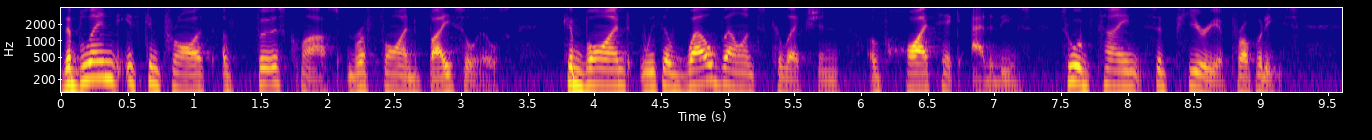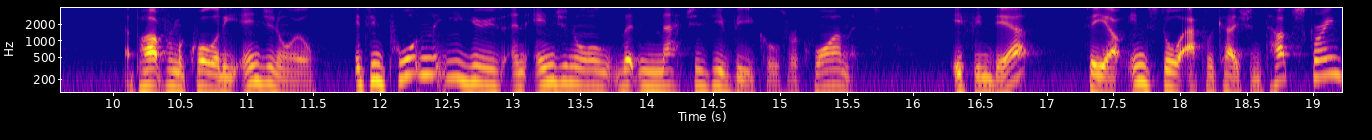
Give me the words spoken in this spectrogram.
The blend is comprised of first class refined base oils combined with a well balanced collection of high tech additives to obtain superior properties. Apart from a quality engine oil, it's important that you use an engine oil that matches your vehicle's requirements. If in doubt, see our in store application touchscreen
